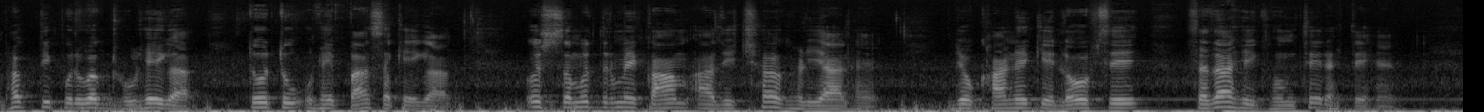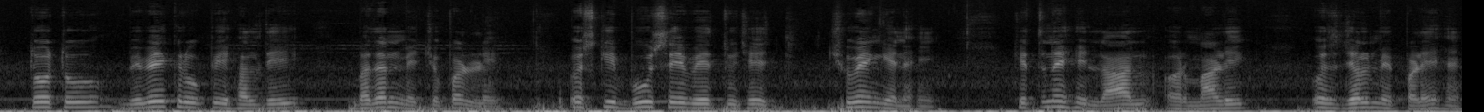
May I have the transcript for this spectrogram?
भक्तिपूर्वक ढूंढेगा तो तू उन्हें पा सकेगा। उस समुद्र में काम आदि छह घड़ियाल हैं, जो खाने के लोभ से सदा ही घूमते रहते हैं। तो तू विवेक रूपी हल्दी बदन में चुपड़ ले। उसकी बू से वे तुझे छुएँगे नहीं। कितने ही लाल और मालिक उस जल में पड़े हैं।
